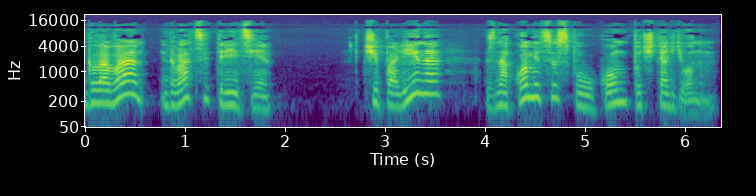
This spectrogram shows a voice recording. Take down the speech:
Глава 23. Чиполлино знакомится с пауком-почтальоном.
